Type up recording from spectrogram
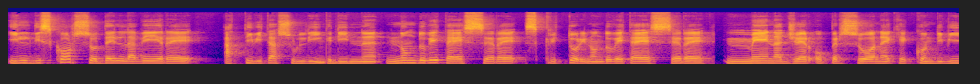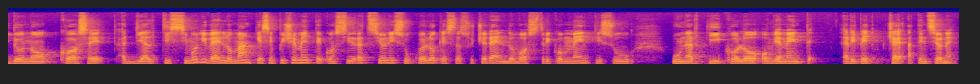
il discorso dell'avere attività su LinkedIn non dovete essere scrittori, non dovete essere manager o persone che condividono cose di altissimo livello, ma anche semplicemente considerazioni su quello che sta succedendo, vostri commenti su un articolo, ovviamente ripeto, cioè attenzione,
